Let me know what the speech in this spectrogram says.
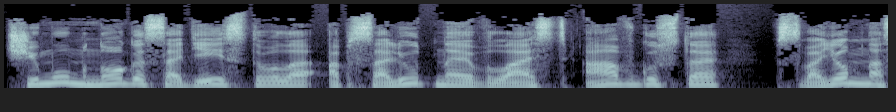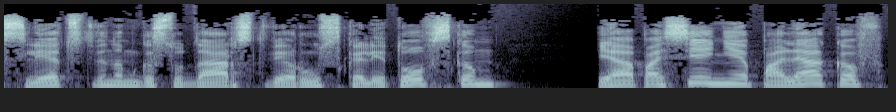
чему много содействовала абсолютная власть Августа в своем наследственном государстве русско-литовском и опасения поляков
